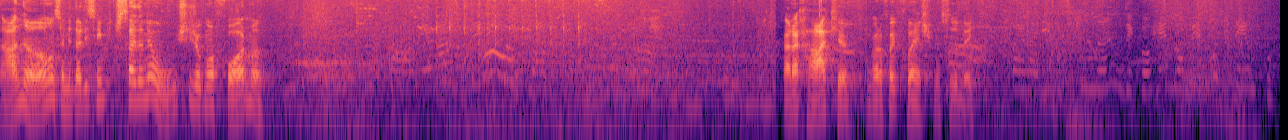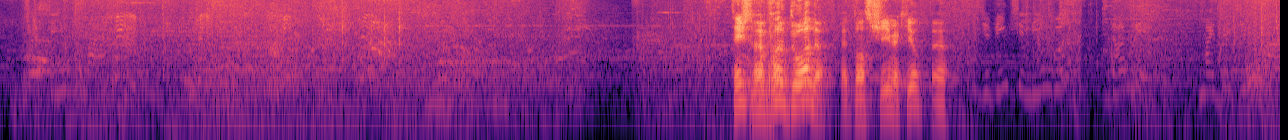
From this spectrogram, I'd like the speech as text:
Ah não, Sanidade sempre sai da minha ult de alguma forma. Cara, hacker. Agora foi flash, mas tudo bem. Gente, não abandona. É do nosso time aquilo? É. De 20 línguas dá medo, mas é demais.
